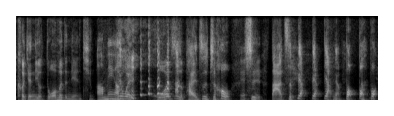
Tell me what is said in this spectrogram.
可见你有多么的年轻啊？没有，因为。活字排字之后是打字，啪啪啪那样，啵啵啵。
